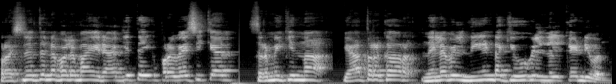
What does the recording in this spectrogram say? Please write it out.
പ്രശ്നത്തിന്റെ ഫലമായി രാജ്യത്തേക്ക് പ്രവേശിക്കാൻ ശ്രമിക്കുന്ന യാത്രക്കാർ നിലവിൽ നീണ്ട ക്യൂവിൽ നിൽക്കേണ്ടി വന്നു.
